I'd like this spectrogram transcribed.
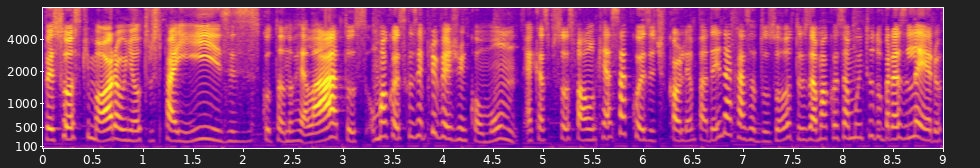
pessoas que moram em outros países, escutando relatos, uma coisa que eu sempre vejo em comum é que as pessoas falam que essa coisa de ficar olhando para dentro da casa dos outros é uma coisa muito do brasileiro.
